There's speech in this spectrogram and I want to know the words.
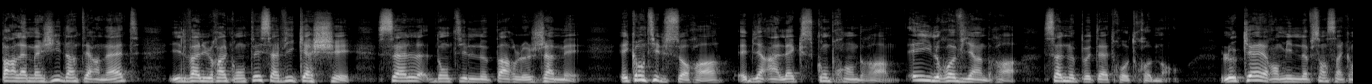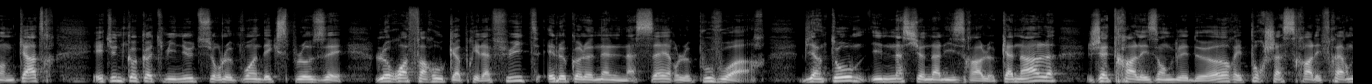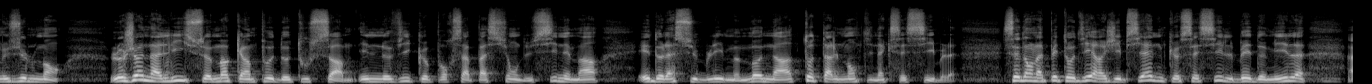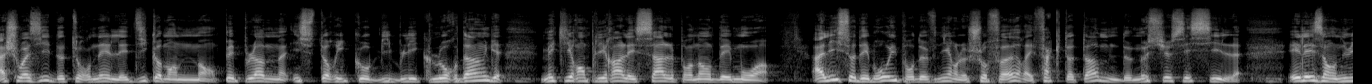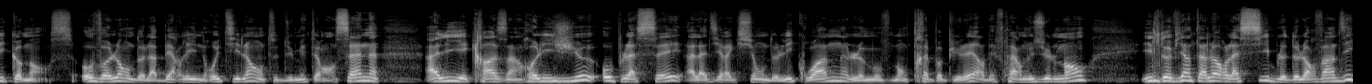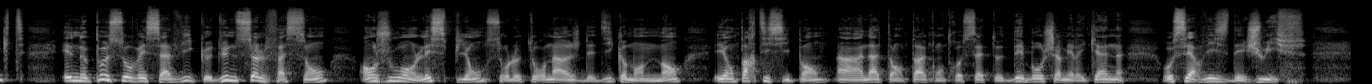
Par la magie d'Internet, il va lui raconter sa vie cachée, celle dont il ne parle jamais, et quand il saura, eh bien Alex comprendra, et il reviendra. Ça ne peut être autrement. Le Caire, en 1954, est une cocotte minute sur le point d'exploser. Le roi Farouk a pris la fuite et le colonel Nasser le pouvoir. Bientôt, il nationalisera le canal, jettera les Anglais dehors et pourchassera les frères musulmans. Le jeune Ali se moque un peu de tout ça. Il ne vit que pour sa passion du cinéma et de la sublime Mona, totalement inaccessible. C'est dans la pétaudière égyptienne que Cécile B. 2000 a choisi de tourner Les Dix Commandements, péplum historico-biblique lourdingue, mais qui remplira les salles pendant des mois. Ali se débrouille pour devenir le chauffeur et factotum de Monsieur Cécile. Et les ennuis commencent. Au volant de la berline rutilante du metteur en scène, Ali écrase un religieux haut placé à la direction de l'Ikhwan, le mouvement très populaire des frères musulmans. Il devient alors la cible de leur vindicte et ne peut sauver sa vie que d'une seule façon, en jouant l'espion sur le tournage des Dix Commandements et en participant à un attentat contre cette débauche américaine au service des Juifs.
